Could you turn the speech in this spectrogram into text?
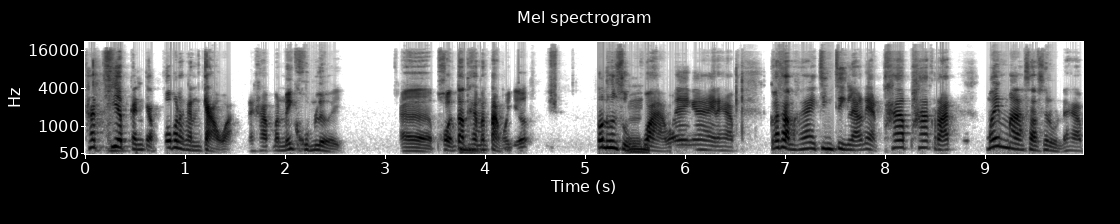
ถ้าเทียบกันกับพวกพลังงานเก่าอะนะครับ มันไม่คุ้มเลยเอ่อผลตอบแทนมันต่ำกว่าเยอะ ต้นทุนสูงอืมกว่าว่าง่ายๆนะครับ ก็ทำให้จริง ๆ แล้วเนี่ย ถ้าภาครัฐไม่มาสนับสนุนนะครับ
